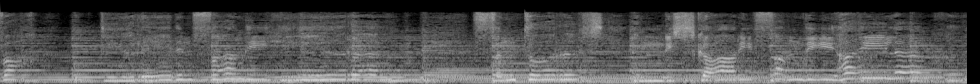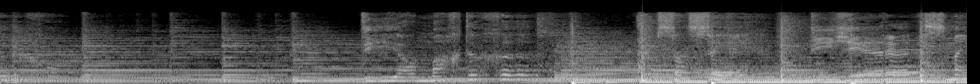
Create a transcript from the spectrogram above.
wag op die reden van die Here vind torus in die skadu van die heilige God. Die almagtige ek sal sê die Here is my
